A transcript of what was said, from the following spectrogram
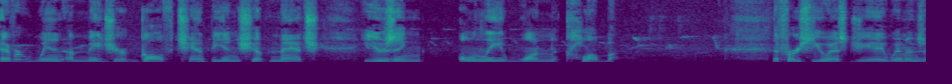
ever win a major golf championship match using only one club. The first USGA Women's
